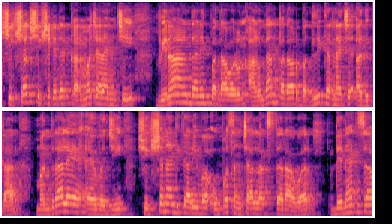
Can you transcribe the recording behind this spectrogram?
शिक्षक शिक्षकेतर कर्मचाऱ्यांची विनाअनुदानित पदावरून अनुदान पदावर बदली करण्याचे अधिकार मंत्रालयाऐवजी शिक्षणाधिकारी व उपसंचालक स्तरावर देण्याचा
